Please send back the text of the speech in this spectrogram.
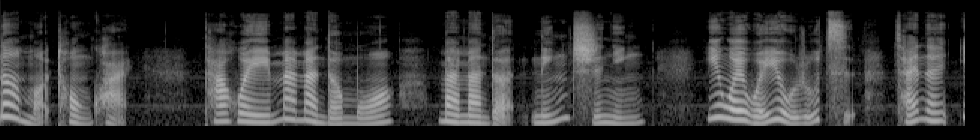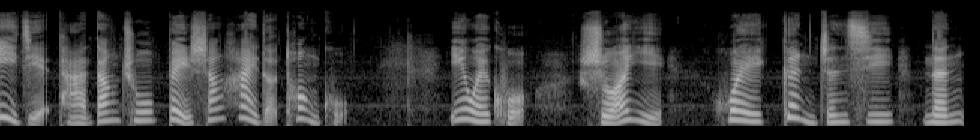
那么痛快。它会慢慢的磨，慢慢的凝持您，因为唯有如此，才能抑解他当初被伤害的痛苦。因为苦，所以会更珍惜能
